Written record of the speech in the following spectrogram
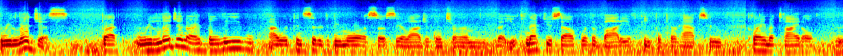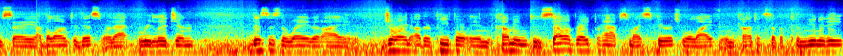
religious, but religion, I believe, I would consider to be more a sociological term, that you connect yourself with a body of people perhaps who claim a title, who say, I belong to this or that religion, this is the way that I join other people in coming to celebrate perhaps my spiritual life in context of a community.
